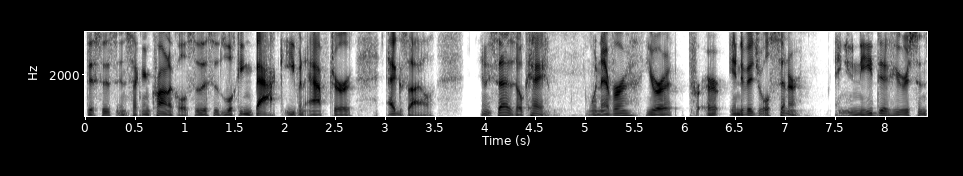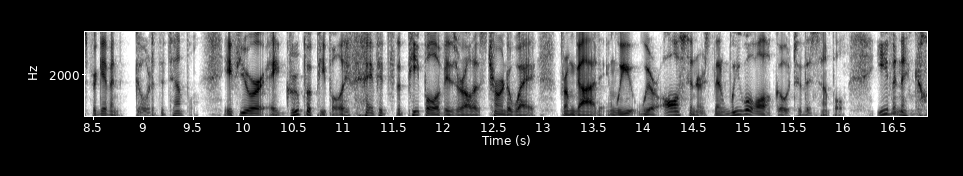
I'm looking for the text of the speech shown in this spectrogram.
this is in Second Chronicles. So this is looking back even after exile. And he says, okay, whenever you're an er, individual sinner, and you need to hear your sins forgiven, go to the temple. If you're a group of people, if, if it's the people of Israel that's turned away from God and we, we're all sinners, then we will all go to the temple. Even if,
